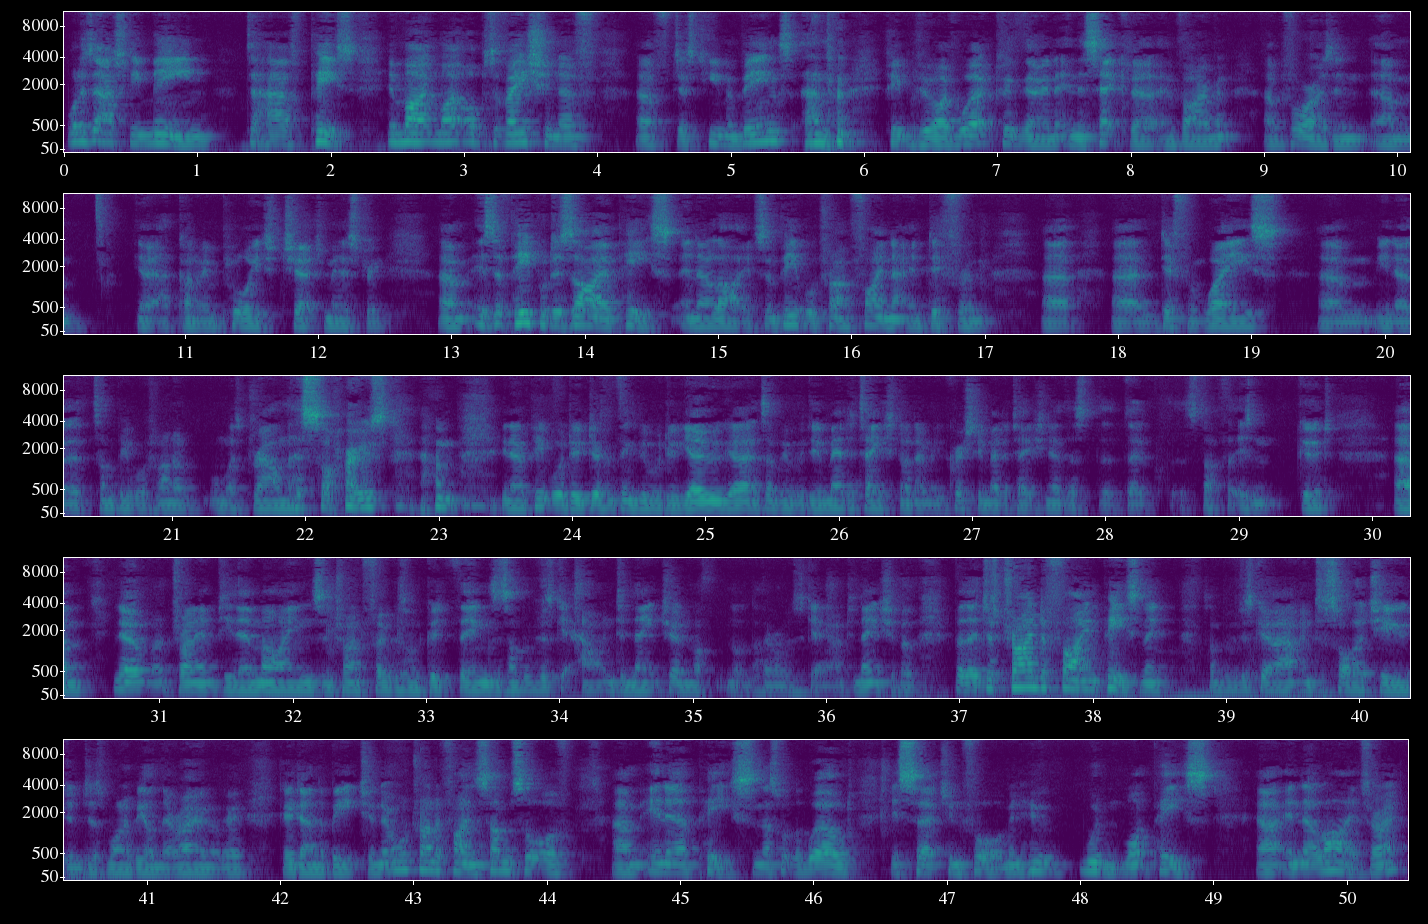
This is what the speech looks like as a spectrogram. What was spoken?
What does it actually mean to have peace? In my, my observation of, of just human beings and people who I've worked with you know, in, in the secular environment uh, before I was in um, you know, kind of employed church ministry, um, is that people desire peace in their lives and people try and find that in different, uh, uh, different ways. Um, you know, some people are trying to almost drown their sorrows. Um, you know, people do different things. People do yoga, and some people do meditation. I don't mean Christian meditation. You know, the, the, the stuff that isn't good. Um, you know, try and empty their minds and try and focus on good things. And some people just get out into nature. Not, not nothing wrong with just getting out into nature, but but they're just trying to find peace. And they, some people just go out into solitude and just want to be on their own, or go go down the beach. And they're all trying to find some sort of um, inner peace. And that's what the world is searching for. I mean, who wouldn't want peace? uh, in their lives, right?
